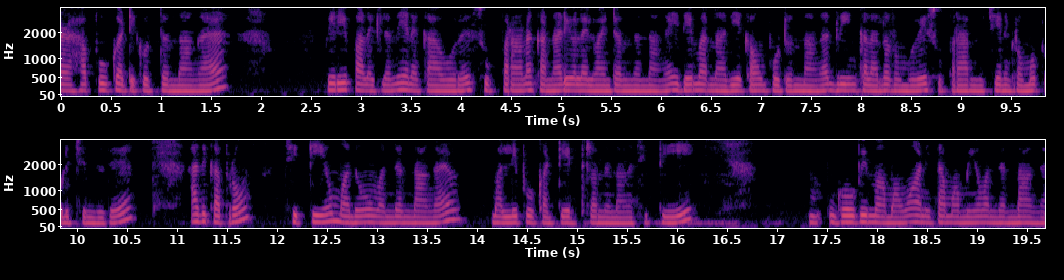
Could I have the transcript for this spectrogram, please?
அழகாக பூ கட்டி கொடுத்துருந்தாங்க. பெரியபாளையத்துலேருந்து எனக்கு ஒரு சூப்பரான கண்ணாடி வளையல் வாங்கிட்டு வந்திருந்தாங்க. இதே மாதிரி நதியக்காவும் போட்டிருந்தாங்க. க்ரீன் கலரில் ரொம்பவே சூப்பராக இருந்துச்சு. எனக்கு ரொம்ப பிடிச்சிருந்தது. அதுக்கப்புறம் சித்தியும் மதுவும் வந்திருந்தாங்க. மல்லிப்பூ கட்டி எடுத்துகிட்டு வந்திருந்தாங்க சித்தி. கோபி மாமாவும் அனிதா மாமியும் வந்திருந்தாங்க.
